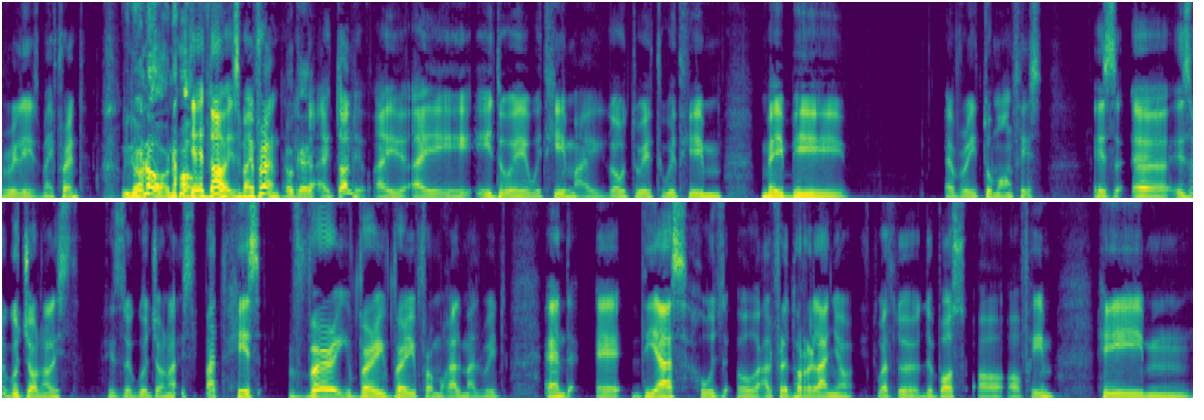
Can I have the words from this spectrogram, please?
really is my friend. No, no, no. Yeah, no, he's my friend. Okay. I, I told you. I I eat with him. I go to eat with him maybe every two months. He's uh, he's a good journalist. He's a good journalist, but he's very, very, very from Real Madrid. And uh, Diaz, who's uh, Alfredo Relaño, was the, the boss of, of him. He, mm,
